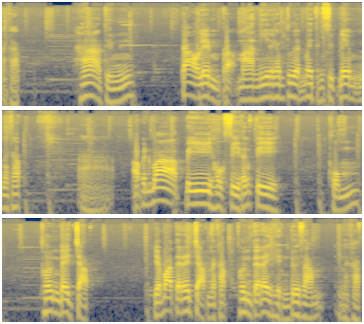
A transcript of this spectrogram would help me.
นะครับ5ถึง 9 เล่มประมาณนี้นะครับเพื่อนไม่ถึง 10 เล่มนะครับอเอาเป็นว่าปี 64 ทั้งปี ผมเพิ่งได้จับอย่าว่าแต่ได้จับนะครับ เพิ่งจะได้เห็นด้วยซ้ำนะครับ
